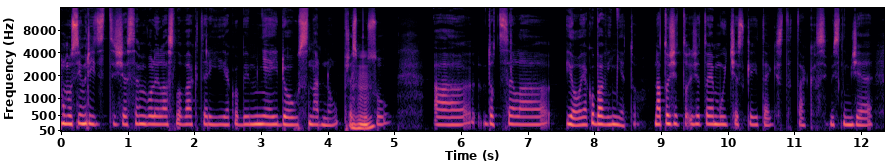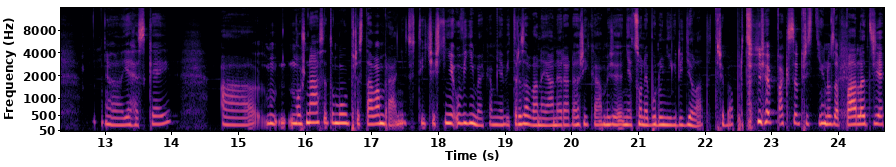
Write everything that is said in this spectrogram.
A Musím říct, že jsem volila slova, které jakoby mě jdou snadno přes Mhm. mm-hmm. pusu. A docela, jo, jako baví mě to. Na to že, to, že to je můj český text, tak si myslím, že eh, je hezký. A možná se tomu přestávám bránit. V té češtině uvidíme, kam mě vítr zavane. Já nerada říkám, že něco nebudu nikdy dělat třeba, protože pak se přistihnu za pár let, že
